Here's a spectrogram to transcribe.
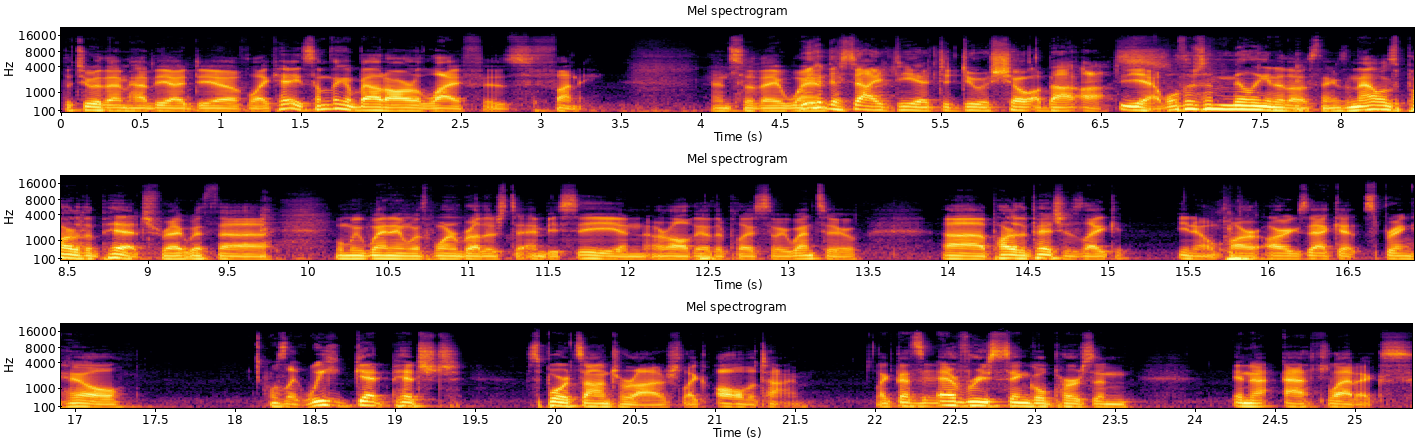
the two of them had the idea of like, hey, something about our life is funny, and so they We had went. this idea to do a show about us. Yeah, well, there's a million of those things, and that was part of the pitch, right? With uh, when we went in with Warner Brothers to NBC and or all the other places that we went to, uh, part of the pitch is like, you know, our our exec at Spring Hill was like, we get pitched sports entourage like all the time, like that's every single person in athletics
